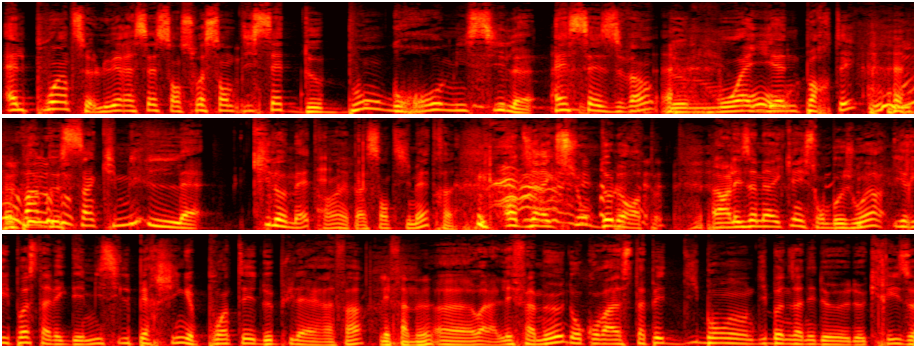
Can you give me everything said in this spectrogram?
elle pointe l'URSS en 77 de bons gros missiles SS-20 de moyenne portée. On parle de 5000 kilomètres, hein, et pas centimètres, en direction de l'Europe. Alors les Américains, ils sont beaux joueurs, ils ripostent avec des missiles Pershing pointés depuis la RFA. Les fameux. Euh, voilà, les fameux. Donc on va se taper 10 bons, 10 bonnes années de, de crise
